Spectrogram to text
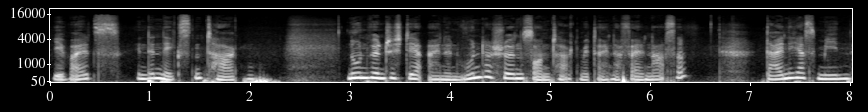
jeweils in den nächsten Tagen. Nun wünsche ich dir einen wunderschönen Sonntag mit deiner Fellnase. Deine Jasmin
